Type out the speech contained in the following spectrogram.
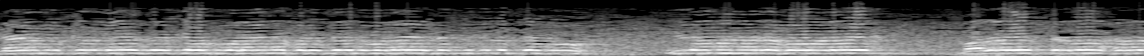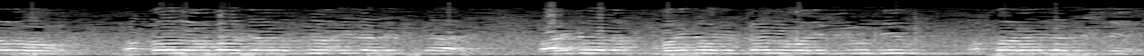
لا يوم القيامة لا يزال ولا ينفر ولا يزال مثل إلا من عرف ولا ولا يبتلى خلوه فقال أبا جعلتنا إلا الإسلام. فإنه لكان ولبيوتهم فقال إلا بالشيء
